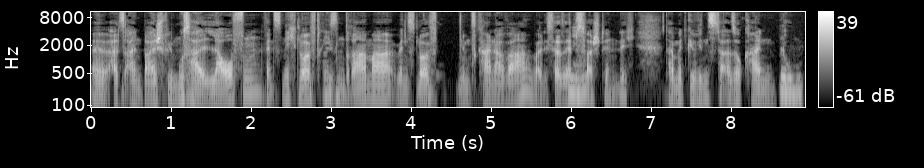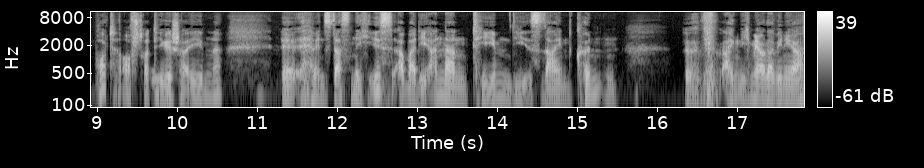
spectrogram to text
äh, als ein Beispiel, muss halt laufen. Wenn es nicht läuft, mhm. Riesendrama. Wenn es läuft, nimmt es keiner wahr, weil ist ja mhm. selbstverständlich. Mhm. Damit gewinnst du also keinen mhm. Blumenpott auf strategischer Ebene. Äh, Wenn es das nicht ist, aber die anderen Themen, die es sein könnten, äh, eigentlich mehr oder weniger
